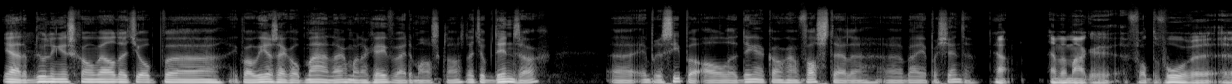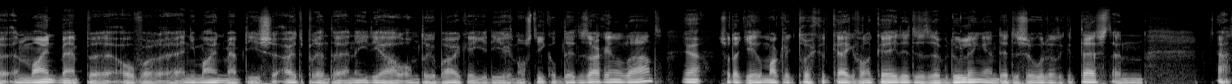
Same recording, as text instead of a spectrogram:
Ja, de bedoeling is gewoon wel dat je op, uh, ik wou weer zeggen op maandag, maar dan geven wij de masterclass, dat je op dinsdag in principe al dingen kan gaan vaststellen bij je patiënten. Ja, en we maken van tevoren een mindmap over, en die mindmap die is uit te printen en ideaal om te gebruiken in je diagnostiek op dinsdag inderdaad. Ja. Zodat je heel makkelijk terug kunt kijken van oké, dit is de bedoeling en dit is hoe dat ik het test. En ja,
